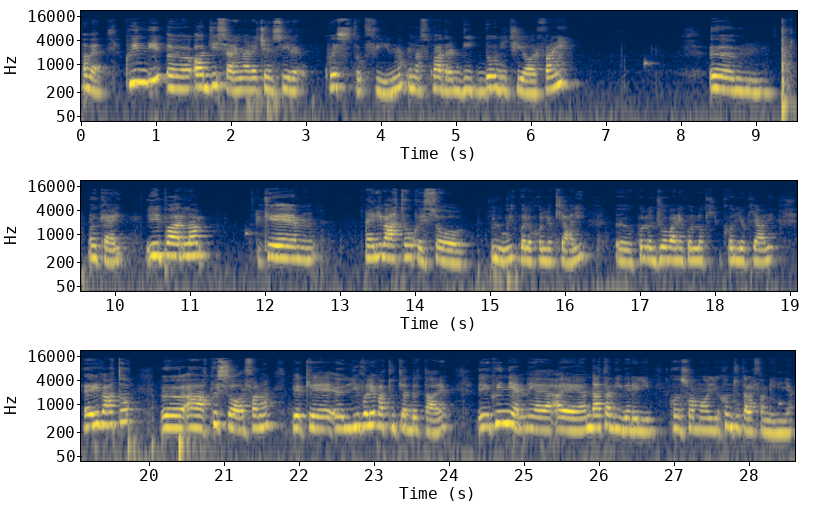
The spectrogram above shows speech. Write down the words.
Vabbè, quindi eh, oggi saremo a recensire questo film, una squadra di 12 orfani. Um, ok, e parla che um, è arrivato questo, lui, quello con gli occhiali, uh, quello giovane con, con, gli occhiali, è arrivato uh, a questo orfano perché uh, li voleva tutti adottare e quindi è, è, andata a vivere lì con sua moglie, con tutta la famiglia.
